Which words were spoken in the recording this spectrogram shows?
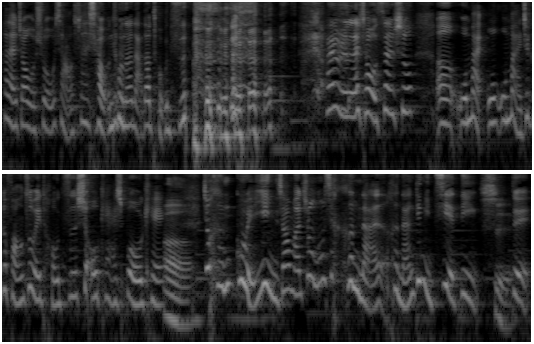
他来找我说，我想要算一下我能不能拿到投资。还有人来找我算说，呃，我买我我买这个房作为投资是 OK 还是不 OK？嗯，就很诡异，你知道吗？这种东西很难很难给你界定。是，对，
